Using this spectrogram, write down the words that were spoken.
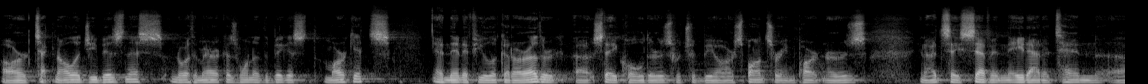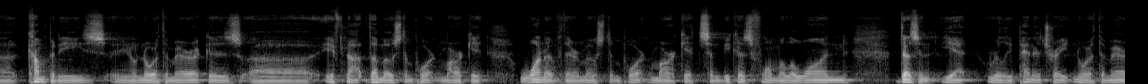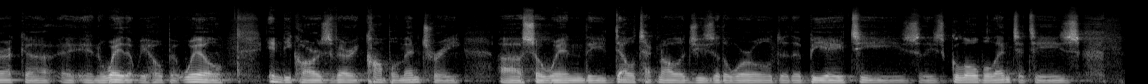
Our technology business, North America is one of the biggest markets. And then if you look at our other uh, stakeholders, which would be our sponsoring partners, you know, I'd say seven, eight out of 10 uh, companies, you know, North America's, uh, if not the most important market, one of their most important markets. And because Formula One doesn't yet really penetrate North America in a way that we hope it will, IndyCar is very complementary. Uh, so when the Dell Technologies of the world, or the BATs, these global entities,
